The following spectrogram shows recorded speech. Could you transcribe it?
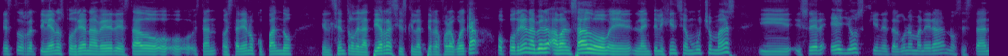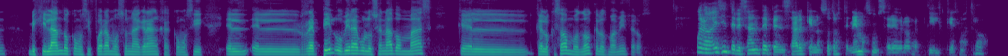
estos reptilianos podrían haber estado o, están, o estarían ocupando el centro de la Tierra, si es que la Tierra fuera hueca, o podrían haber avanzado eh, la inteligencia mucho más y, y, ser ellos quienes de alguna manera nos están vigilando como si fuéramos una granja, como si el, reptil hubiera evolucionado más que, el, que lo que somos, ¿no? Que los mamíferos. Bueno, es interesante pensar que nosotros tenemos un cerebro reptil, que es nuestro,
